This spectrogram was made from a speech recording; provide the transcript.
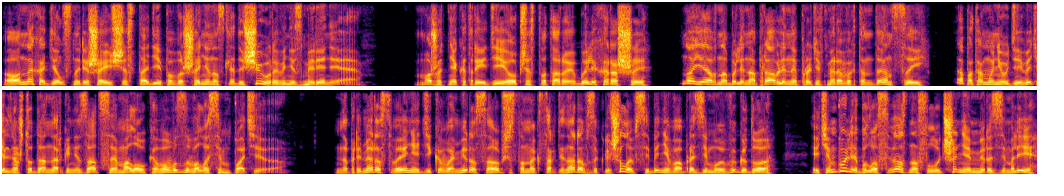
он находился на решающей стадии повышения на следующий уровень измерения. Может, некоторые идеи общества Таро и были хороши, но явно были направлены против мировых тенденций, а потому неудивительно, что данная организация мало у кого вызывала симпатию. Например, освоение Дикого мира сообществом экстраординаров заключило в себе невообразимую выгоду, и тем более было связано с улучшением мира Земли,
